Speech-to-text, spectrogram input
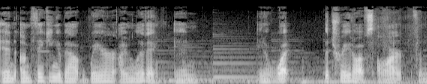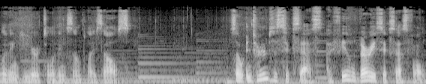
And I'm thinking about where I'm living and, you know, what the trade offs are from living here to living someplace else. So, in terms of success, I feel very successful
